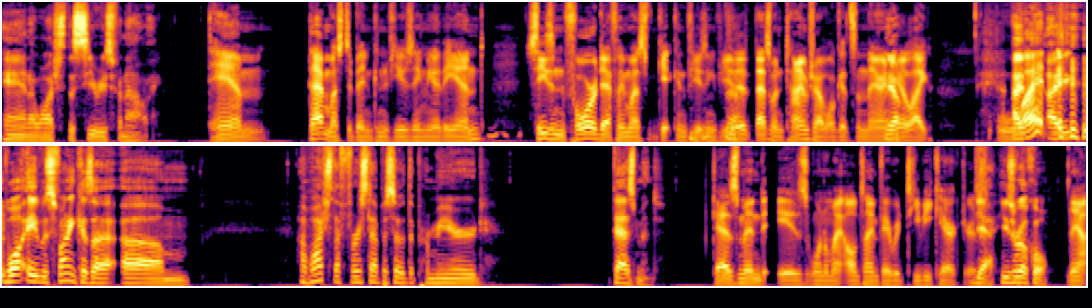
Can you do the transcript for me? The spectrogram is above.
and I watched the series finale. Damn, that must have been confusing near the end. Season four definitely must get confusing for you. Yeah. That- That's when time travel gets in there, and Yeah. you're like, I- "What?" I, well, it was funny because I um I watched the first episode that premiered Desmond. Desmond is one of my all-time favorite TV characters. Yeah, he's real cool. yeah.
